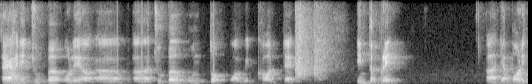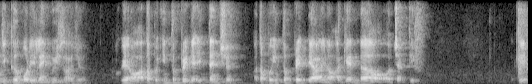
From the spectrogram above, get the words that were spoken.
saya hanya cuba oleh uh, uh, cuba untuk what we call that interpret uh, their political body language saja. Okey, ataupun interpret their intention ataupun interpret their you know agenda or objective. Okey.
